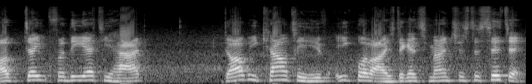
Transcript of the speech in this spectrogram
update from the Etihad. Derby County have equalised against Manchester City.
